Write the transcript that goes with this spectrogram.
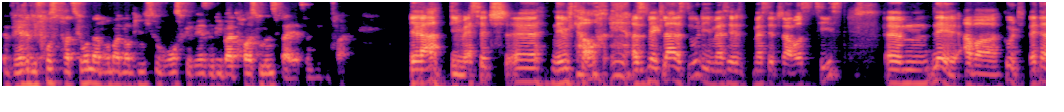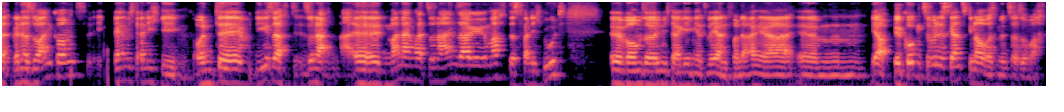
wäre die Frustration darüber, glaube ich, nicht so groß gewesen wie bei Preußen Münster jetzt in diesem Fall. Ja, die Message äh, nehme ich da auch. Also ist mir klar, dass du die Message, Message daraus ziehst. Ähm, nee, aber gut, wenn er, wenn er so ankommt, ich wehre mich da nicht gegen. Und äh, wie gesagt, so eine, äh, Mannheim hat so eine Ansage gemacht, das fand ich gut. Äh, warum soll ich mich dagegen jetzt wehren? Von daher, ähm, ja, wir gucken zumindest ganz genau, was Münster so macht.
